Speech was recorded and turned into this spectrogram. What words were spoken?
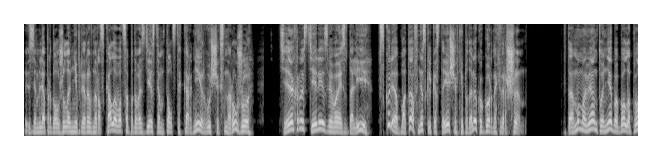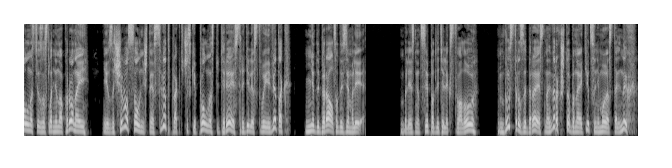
Земля продолжила непрерывно раскалываться под воздействием толстых корней, рвущихся наружу. Те хрустели, извиваясь вдали, вскоре обмотав несколько стоящих неподалеку горных вершин. К тому моменту небо было полностью заслонено кроной, из-за чего солнечный свет, практически полностью теряясь среди листвы и веток, не добирался до земли. Близнецы подлетели к стволу, быстро забираясь наверх, чтобы найти ценемой остальных.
